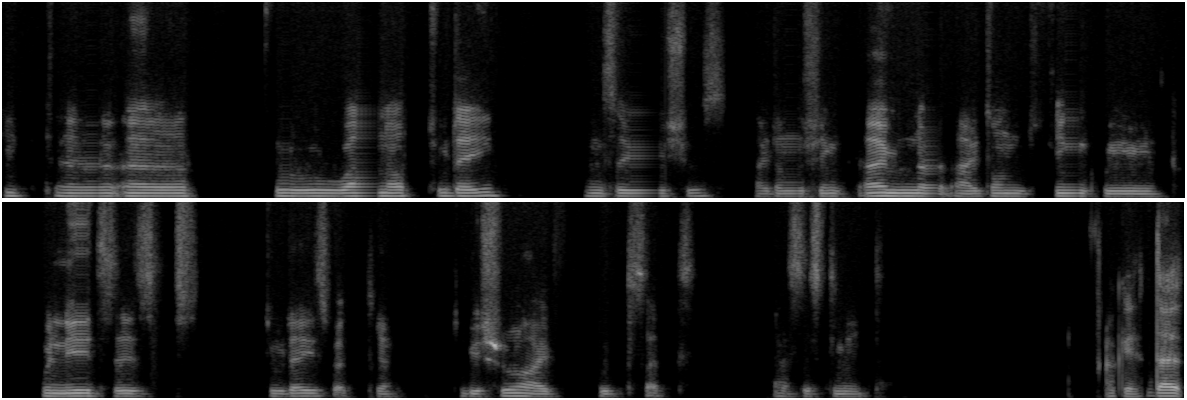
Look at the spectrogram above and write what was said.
it uh, uh, to one or two day in the issues. I don't think, I'm not, I don't think we will need these two days, but yeah, to be sure, I put that as estimate. Okay, that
